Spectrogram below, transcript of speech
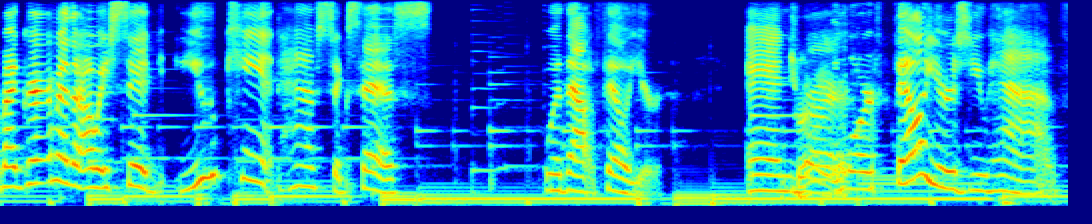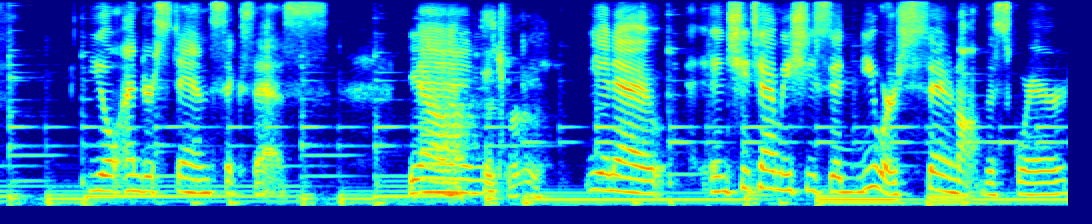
my grandmother always said, you can't have success without failure. And right. the more failures you have, you'll understand success. Yeah. And, That's right. you know, and she told me, she said, you are so not the square.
